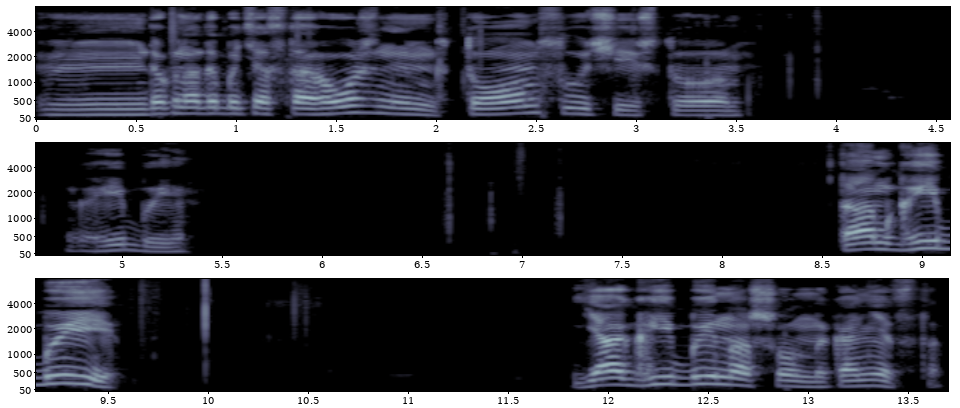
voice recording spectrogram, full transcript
М -м, только надо быть осторожным в том случае, что грибы. Там грибы. Я грибы нашел, наконец-то.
